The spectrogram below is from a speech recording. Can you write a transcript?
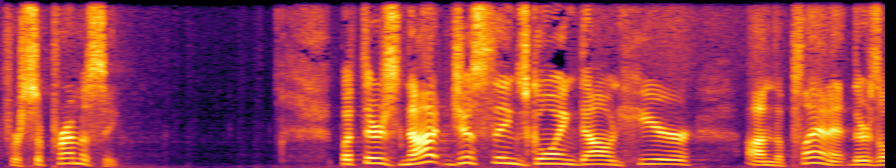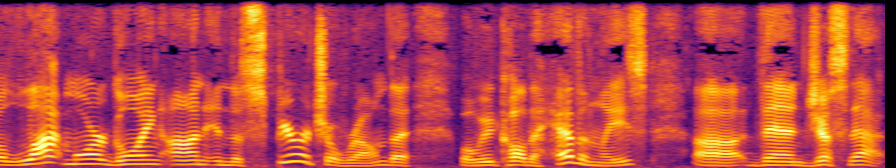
for supremacy. But there's not just things going down here on the planet, there's a lot more going on in the spiritual realm, the what we would call the heavenlies, uh, than just that.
